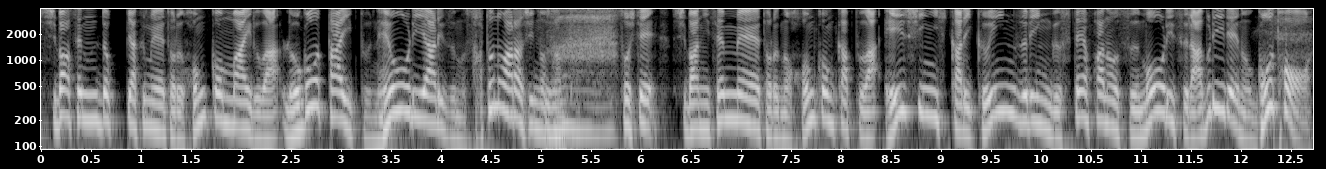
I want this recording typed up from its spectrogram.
芝 1600m 香港マイルはロゴタイプネオリアリズムサトノアラジンの3頭そして芝 2000m の香港カップはエイシンヒカリクイーンズリングステファノスモーリスラブリーデーの5頭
